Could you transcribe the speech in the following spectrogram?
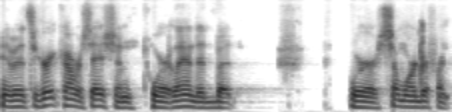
And it's a great conversation where it landed, but we're somewhere different.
